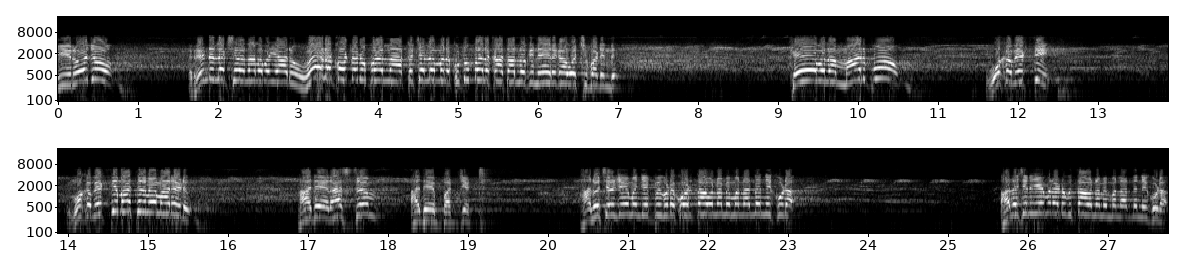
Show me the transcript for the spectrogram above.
ఈరోజు రెండు లక్షల నలభై ఆరు వేల కోట్ల రూపాయల నా అక్క చెల్లెమ్మల కుటుంబాల ఖాతాల్లోకి నేరుగా వచ్చి పడింది. కేవలం మార్పు ఒక వ్యక్తి ఒక వ్యక్తి మాత్రమే మారాడు. అదే రాష్ట్రం అదే బడ్జెట్. ఆలోచన చేయమని చెప్పి కూడా కోరుతా ఉన్నా మిమ్మల్ని అందరినీ కూడా. ఆలోచన చేయమని అడుగుతా ఉన్నా మిమ్మల్ని అందరినీ కూడా.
